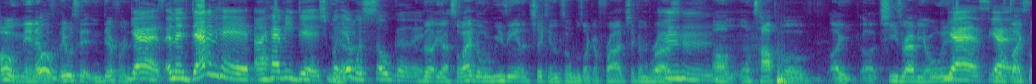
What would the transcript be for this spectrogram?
Oh man, that was it was hitting different. Yes, and then Devin had a heavy dish, but Yeah. it was so good. The, yeah, so I had the Louisiana chicken, so it was like a fried chicken breast, Mm-hmm. um, on top of like uh, cheese ravioli. yes, yes. With like the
